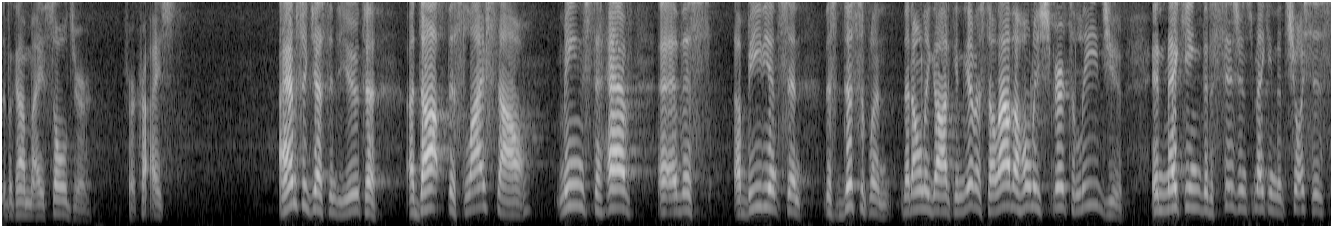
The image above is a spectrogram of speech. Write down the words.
to become a soldier for Christ. I am suggesting to you to adopt this lifestyle means to have uh, this obedience and this discipline that only God can give us, to allow the Holy Spirit to lead you in making the decisions, making the choices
